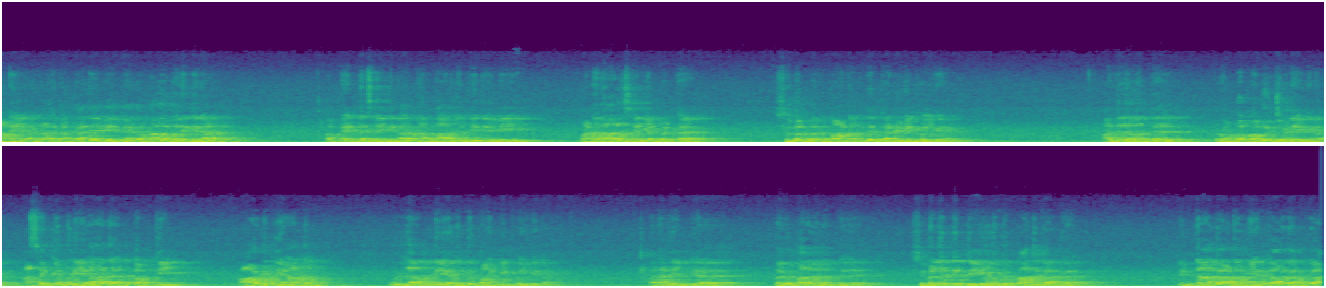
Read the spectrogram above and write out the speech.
ஆணை அதனால கங்காதேவி வேகமாக வருகிறார். அப்ப என்ன செய்கிறார்னா பார்வதி தேவி மனதால் செய்யப்பட்ட சிவபெருமானை வந்து தழுவி கொள்கிறார். அதுல வந்து ரொம்ப மகிழ்ச்சி அடைகிறார். அசைக்க முடியாத பக்தி ஆழ் தியானம் உள்ள அப்படியே வந்து வாங்கி கொள்கிறார். அதனால் இங்க பெருமாள் வந்து சிவலிங்கத்தையும் வந்து பாதுகாக்கிறார். நின்னாகானம் எத்தா கங்கா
